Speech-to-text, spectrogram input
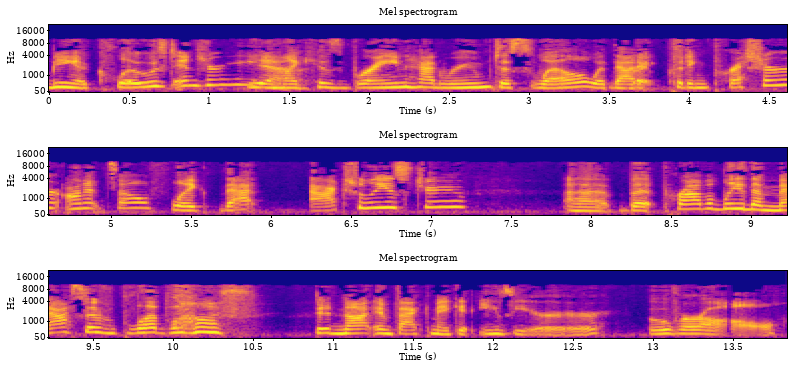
being a closed injury Yeah. and like his brain had room to swell without Right. it putting pressure on itself, like that actually is true. Uh, but probably the massive blood loss did not in fact make it easier overall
